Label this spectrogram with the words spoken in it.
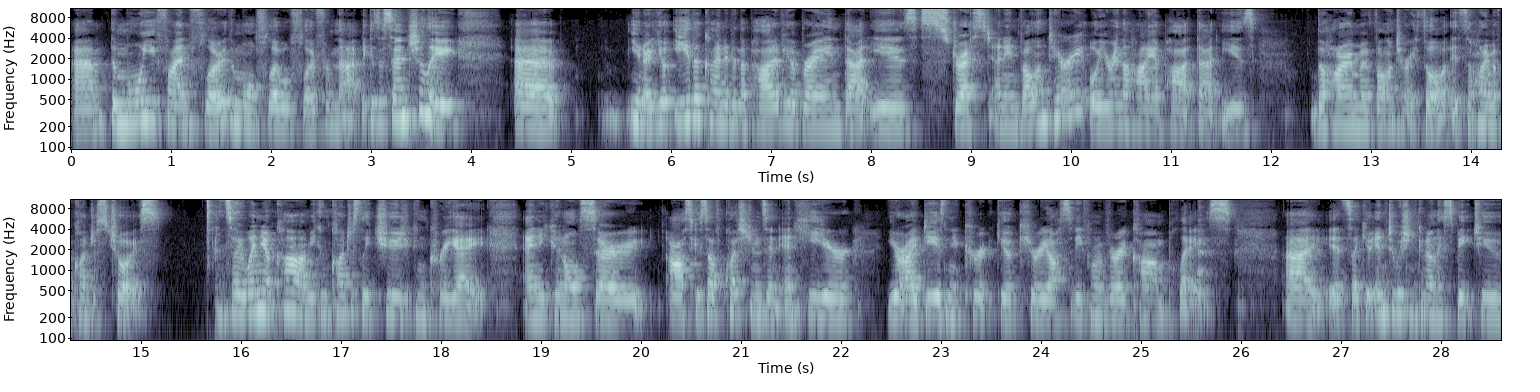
Um, the more you find flow the more flow will flow from that. Because essentially uh, you know you're either kind of in the part of your brain that is stressed and involuntary or you're in the higher part that is the home of voluntary thought. It's the home of conscious choice. And so when you're calm, you can consciously choose, you can create, and you can also ask yourself questions and, and hear your ideas and your, your curiosity from a very calm place. Uh, it's like your intuition can only speak to you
